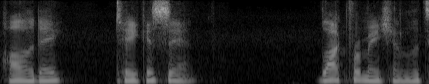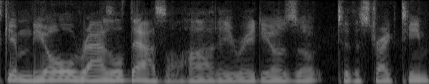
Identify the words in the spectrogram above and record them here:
Holliday, take us in. Block formation. Let's give him the old razzle dazzle. Holliday radios to the strike team.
